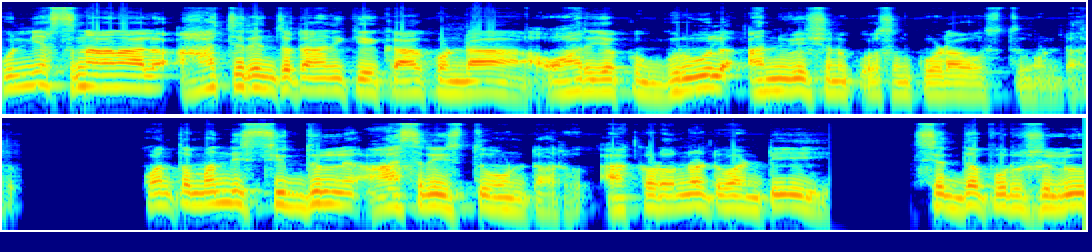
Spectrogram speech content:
పుణ్యస్నానాలు ఆచరించడానికే కాకుండా వారి యొక్క గురువుల అన్వేషణ కోసం కూడా వస్తూ ఉంటారు. కొంతమంది సిద్ధుల్ని ఆశ్రయిస్తూ ఉంటారు. అక్కడ ఉన్నటువంటి సిద్ధ పురుషులు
